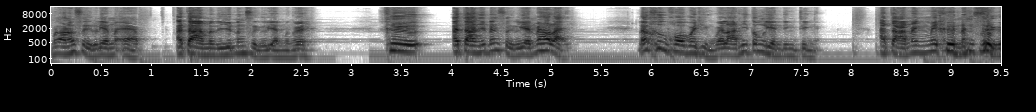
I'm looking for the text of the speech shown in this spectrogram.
มึงเอาหนังสือเรียนมาแอบ อาจารย์มันจะยึดหนังสือเรียนมึงเว้ยคืออาจารย์ยึดหนังสือเรียนไม่เท่าไหร่ แล้วคือพอไปถึงเวลาที่ต้องเรียนจริง ๆอะอาจารย์แม่งไม่คืนหนังสือ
